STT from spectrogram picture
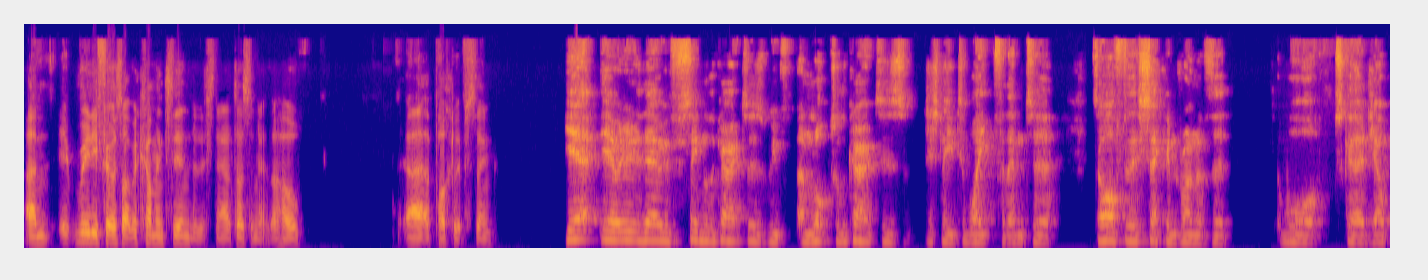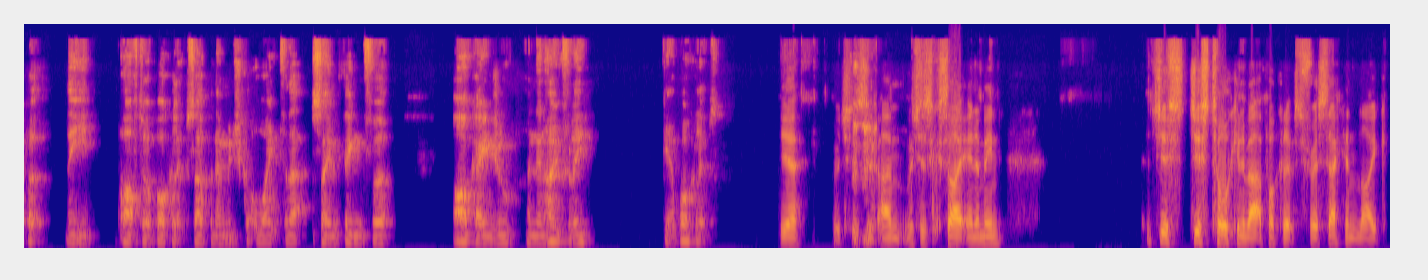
Um, it really feels like we're coming to the end of this now, doesn't it? The whole uh, apocalypse thing. Yeah, yeah, we're nearly there. We've seen all the characters. We've unlocked all the characters. Just need to wait for them to. So after this second run of the war scourge, I'll put the after apocalypse up, and then we just got to wait for that same thing for Archangel, and then hopefully get apocalypse. Yeah, which is um, which is exciting. I mean, just just talking about Apocalypse for a second, like,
